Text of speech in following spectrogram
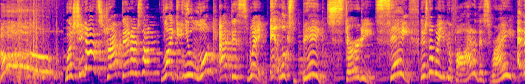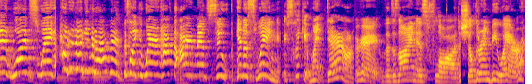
Was she not strapped in or something? Like, you look at this swing. It looks big, sturdy, safe. There's no way you could fall out of this, right? And then one swing. How did that even happen? It's like you're wearing half the Iron Man suit in a swing. It's like it went down. Okay, the design is flawed. Children beware.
